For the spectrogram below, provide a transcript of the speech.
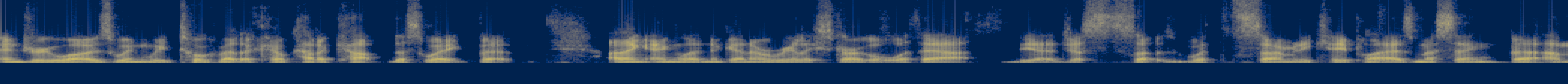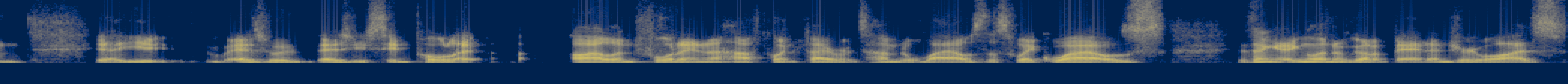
injury woes when we talk about the Calcutta Cup this week. But I think England are going to really struggle without yeah just so, with so many key players missing. But um yeah you as we as you said Paul Ireland 14 and a half point favourites home to Wales this week. Wales, I think England have got a bad injury wise.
